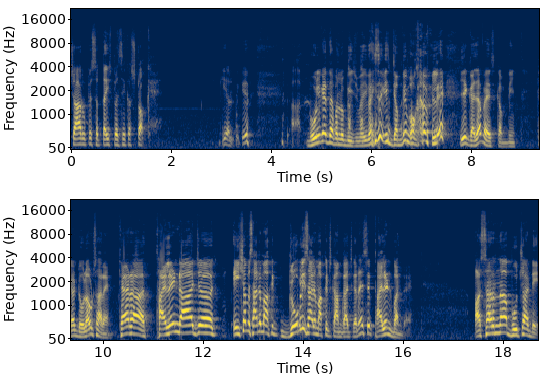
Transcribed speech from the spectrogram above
चार रुपए सत्ताईस पैसे का स्टॉक है। भूल गए थे अपन लोग बीच में भाई साहब जब भी मौका मिले ये गजब है इस कंपनी क्या डोल आउट आ रहे हैं। खैर थाईलैंड आज एशिया में सारे मार्केट, ग्लोबली सारे मार्केट्स कामकाज कर रहे हैं, सिर्फ़ थाईलैंड बंद है। असरना बूचा डे।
